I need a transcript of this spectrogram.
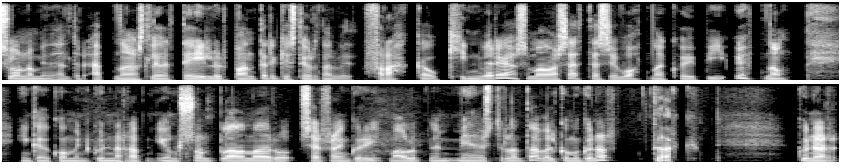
sjónamið heldur efnahagslegar deilur bandaríkistjórnar við frakka og kynverja sem hafa sett þessi vopnakaup í uppná. Hingaði komin Gunnar Hafn Jónsson, bladamæður og sérfræðingur í málöfnum miðausturlanda. Velkomin Gunnar. Takk. Gunnar,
